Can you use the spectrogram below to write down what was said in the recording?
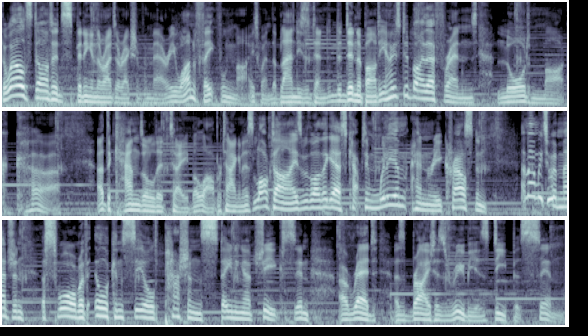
The world started spinning in the right direction for Mary one fateful night when the Blandys attended a dinner party hosted by their friend, Lord Mark Kerr. At the candlelit table, our protagonist locked eyes with one of the guests, Captain William Henry Crouston. Allow me to imagine a swarm of ill concealed passions staining her cheeks in a red as bright as ruby, as deep as sin.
